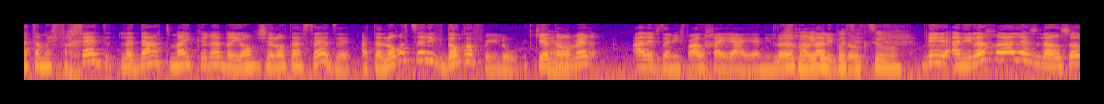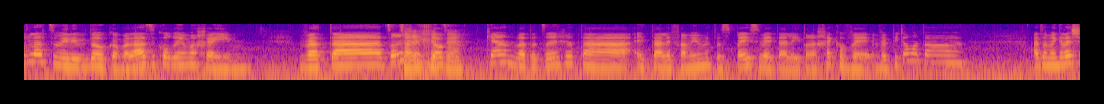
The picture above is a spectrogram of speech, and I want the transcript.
אתה מפחד לדעת מה יקרה ביום שלא תעשה את זה. אתה לא רוצה לבדוק אפילו, כי כן. אתה אומר, א', זה מפעל חיי, אני לא יכולה שמרים לבדוק. התפוצצו. ב- אני לא יכולה להרשות לעצמי לבדוק, אבל אז קורים החיים, ואתה צריך, צריך את לבדוק. זה. כן, ואתה צריך את ה, את ה... לפעמים את הספייס ואת הלהתרחק, ו, ופתאום אתה, אתה מגלה ש...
